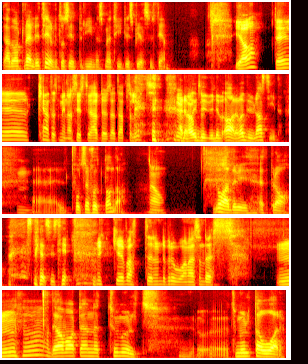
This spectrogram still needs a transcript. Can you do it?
Det hade varit väldigt trevligt att se ett Brynäs med ett tydligt spelsystem. Ja, det kan jag inte ens minnas sist vi hade, så att absolut. Ja, det var ju Bu- det, ja, det var Burans tid. Mm. Eh, 2017 då. Ja, Då hade vi ett bra spelsystem. mycket vatten under broarna sedan dess. Mhm, Det har varit en tumult, tumulta år.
